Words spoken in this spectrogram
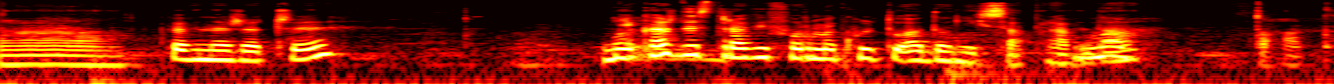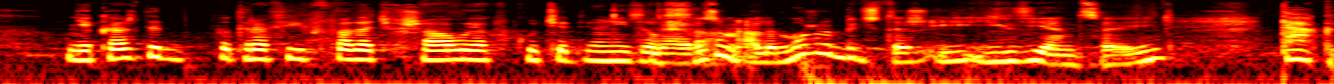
A, pewne rzeczy. No Nie i- każdy strawi formę kultu Adonisa, prawda? No. tak. Nie każdy potrafi wpadać w szał jak w kulcie Dionizosa. Nie, rozumiem, ale może być też i ich więcej. Tak,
